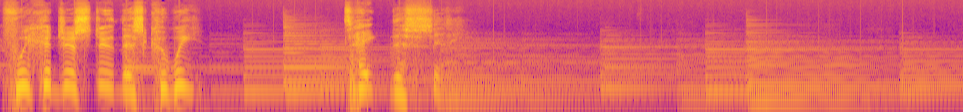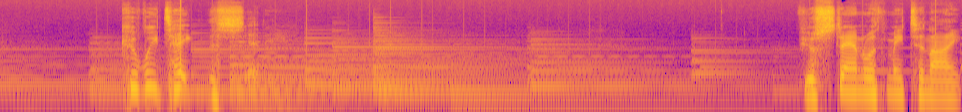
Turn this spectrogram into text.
If we could just do this, could we take this city? Could we take this city? If you'll stand with me tonight.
